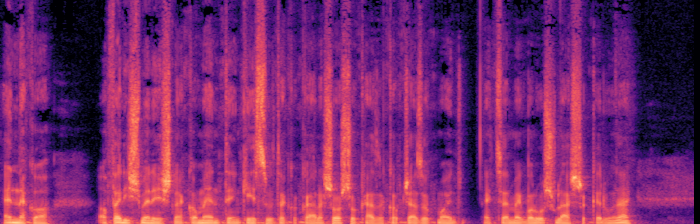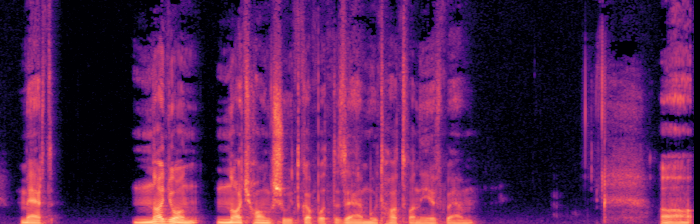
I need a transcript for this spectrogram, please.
ennek a a felismerésnek a mentén készültek akár a sorsokháza kapcsán, azok majd egyszer megvalósulásra kerülnek, mert nagyon nagy hangsúlyt kapott az elmúlt 60 évben a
